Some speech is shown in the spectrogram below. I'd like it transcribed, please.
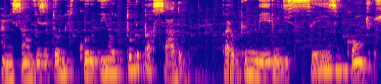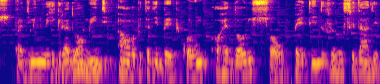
A missão visitou Mercúrio em outubro passado para o primeiro de seis encontros para diminuir gradualmente a órbita de Bepi Colombo ao redor do Sol, perdendo velocidade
